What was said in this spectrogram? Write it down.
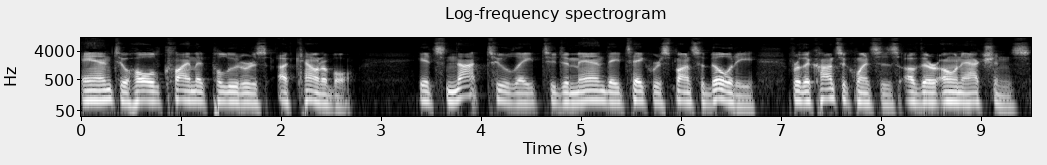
and to hold climate polluters accountable it's not too late to demand they take responsibility for the consequences of their own actions.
